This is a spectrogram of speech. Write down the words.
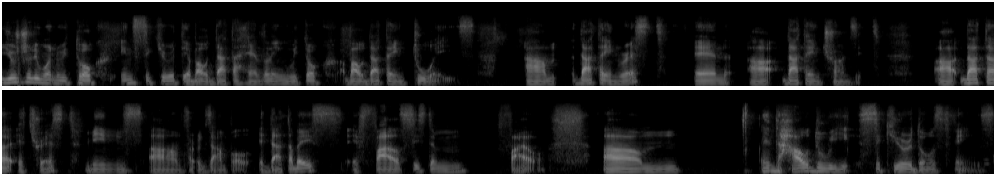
usually when we talk in security about data handling, we talk about data in two ways um, data in rest and uh, data in transit. Uh, data at rest means, um, for example, a database, a file system file. Um, and how do we secure those things?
